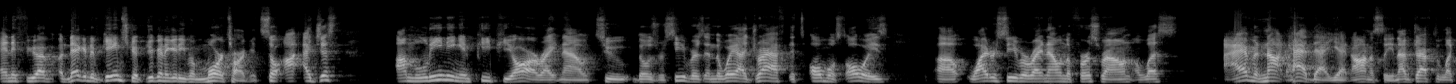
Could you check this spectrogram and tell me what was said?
And if you have a negative game script, you're going to get even more targets. So I, I, just, I'm leaning in PPR right now to those receivers. And the way I draft, it's almost always uh, wide receiver right now in the first round, unless I haven't not had that yet, honestly. And I've drafted like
